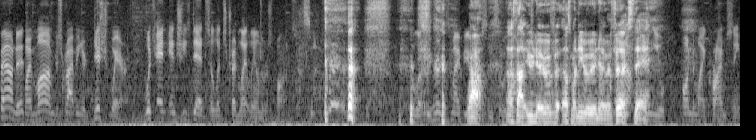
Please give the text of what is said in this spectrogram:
found it. My mom describing her dishware, which and, and she's dead, so let's tread lightly on the response. Well, look, we heard this might be Wow, person, so that's wanted that Uno. check it rever- That's my new Uno reverse there. onto my crime scene.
